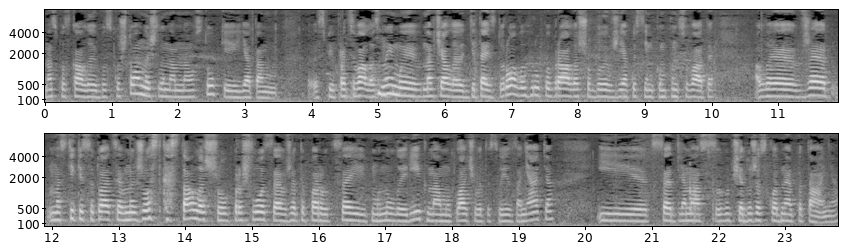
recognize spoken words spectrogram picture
нас пускали безкоштовно, йшли нам на уступки. Я там е, співпрацювала з ними, навчала дітей здорових групи брала, щоб вже якось їм компенсувати. Але вже настільки ситуація в них жорстка стала, що прийшлося вже тепер у цей минулий рік нам оплачувати свої заняття. І це для нас взагалі дуже складне питання.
